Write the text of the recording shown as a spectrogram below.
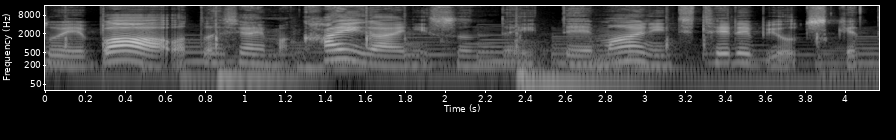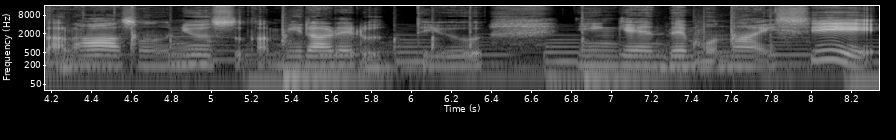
例えば私は今海外に住んでいて毎日テレビをつけたらそのニュースが見られるっていう人間でもないし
